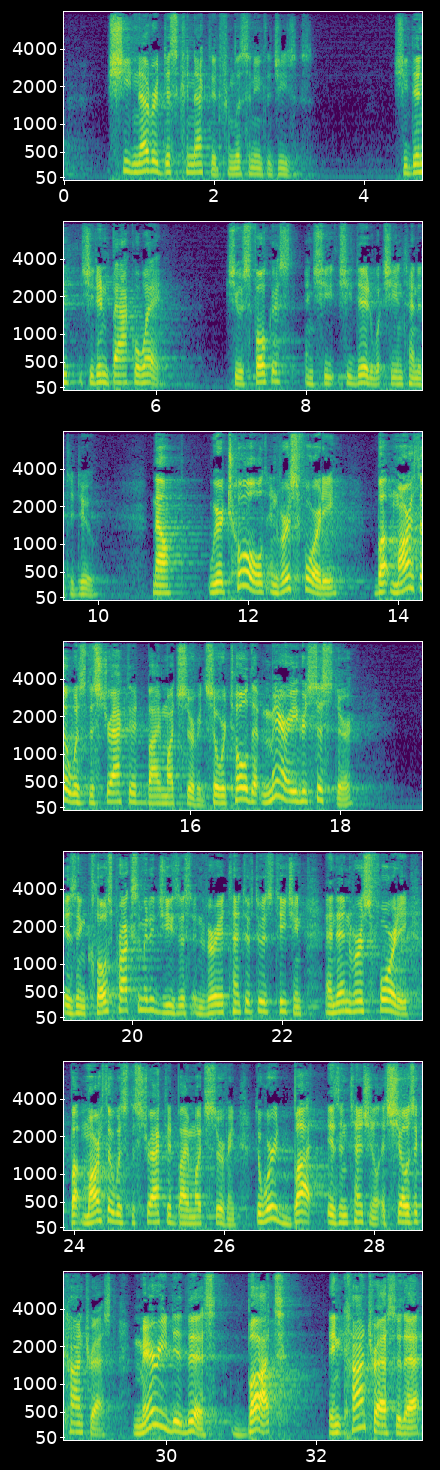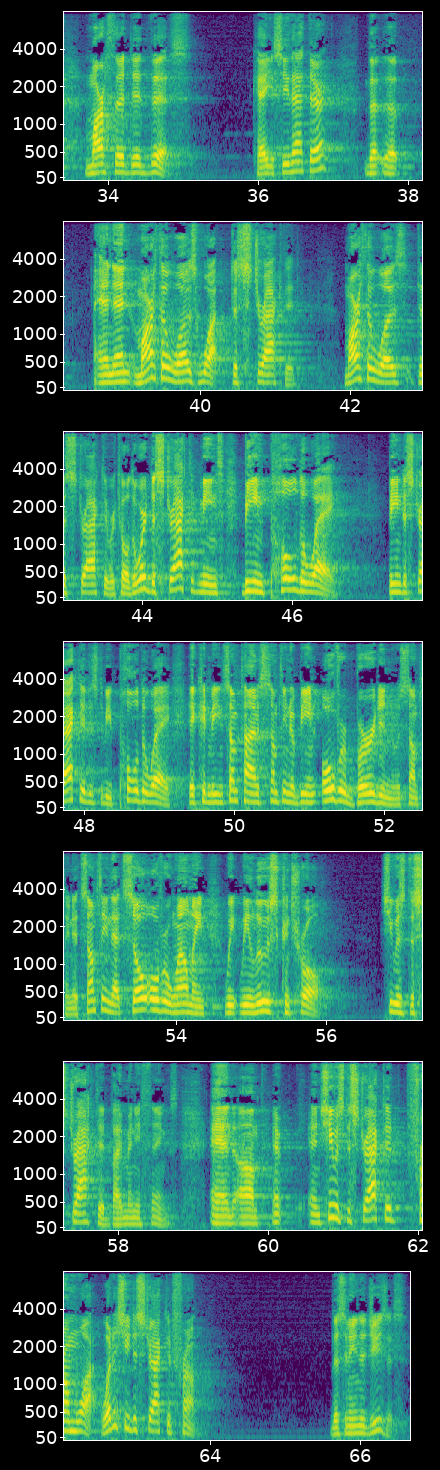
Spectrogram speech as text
she never disconnected from listening to Jesus. She didn't, she didn't back away. She was focused and she, she did what she intended to do. Now, we're told in verse 40, but Martha was distracted by much serving. So we're told that Mary, her sister, is in close proximity to Jesus and very attentive to his teaching. And then verse 40, but Martha was distracted by much serving. The word but is intentional. It shows a contrast. Mary did this, but in contrast to that, Martha did this. Okay, you see that there? the, the, and then Martha was what? Distracted. Martha was distracted, we're told. The word distracted means being pulled away. Being distracted is to be pulled away. It can mean sometimes something of being overburdened with something. It's something that's so overwhelming we, we lose control. She was distracted by many things. And, um, and, and she was distracted from what? What is she distracted from? Listening to Jesus.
